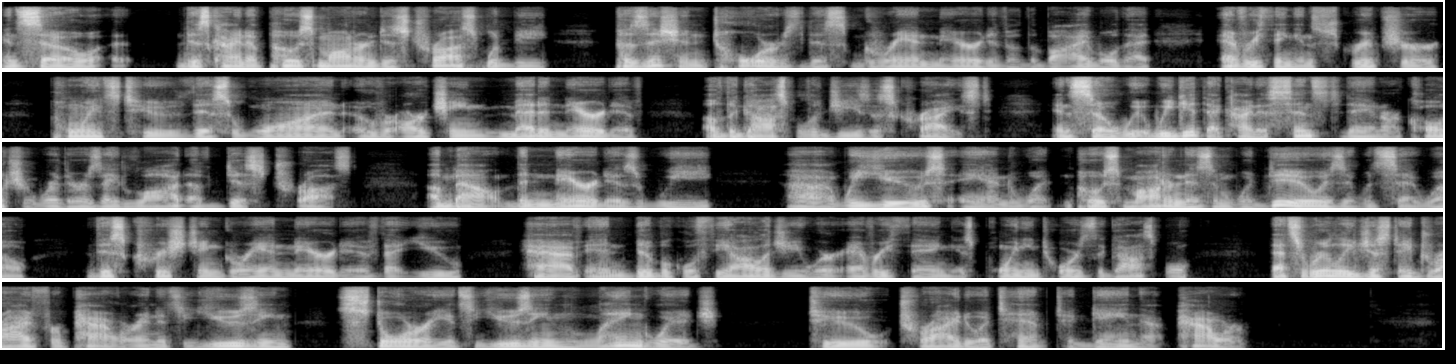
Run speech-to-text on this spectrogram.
And so uh, this kind of postmodern distrust would be positioned towards this grand narrative of the Bible that everything in scripture points to this one overarching meta narrative of the gospel of Jesus Christ. And so we, we get that kind of sense today in our culture where there is a lot of distrust about the narratives we uh, we use and what postmodernism would do is it would say, well, this Christian grand narrative that you have in biblical theology where everything is pointing towards the gospel, that's really just a drive for power and it's using story, it's using language to try to attempt to gain that power.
